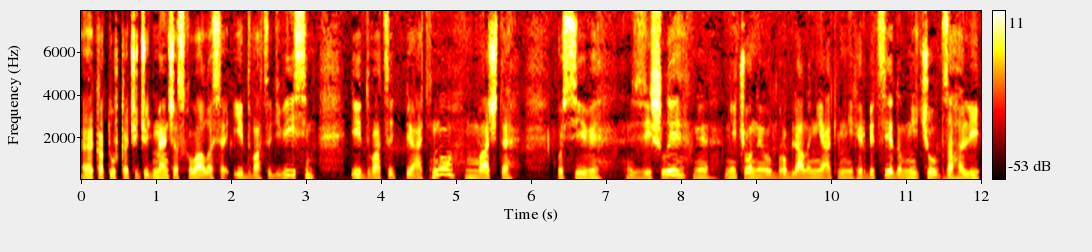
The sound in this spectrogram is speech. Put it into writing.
е, катушка чуть-чуть менше сховалася, і 28, і 25. Ну, бачите, посіви зійшли, нічого не обробляли ніяким ні гербіцидом, нічого взагалі.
